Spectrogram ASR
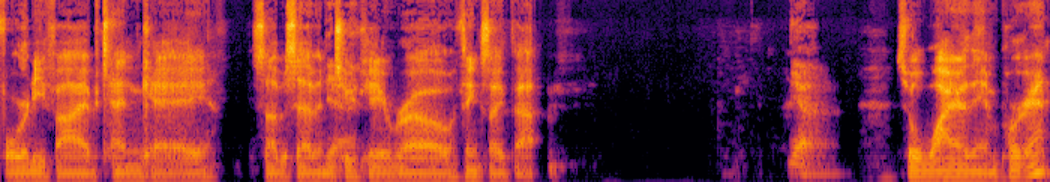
45 10k, sub 7 Yeah. 2k row, things like that. Yeah. So why are they important?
